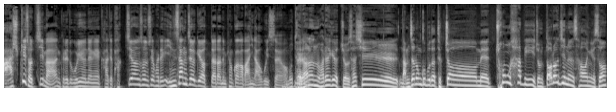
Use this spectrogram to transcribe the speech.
아쉽게 졌지만 그래도 우리은행의 가드 박지현 선수의 활약이 인상적이었다라는 평가가 많이 나오고 있어요. 뭐 대단한 네. 활약이었죠. 사실 남자 농구보다 득점의 총 합이 좀 떨어지는 상황에서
